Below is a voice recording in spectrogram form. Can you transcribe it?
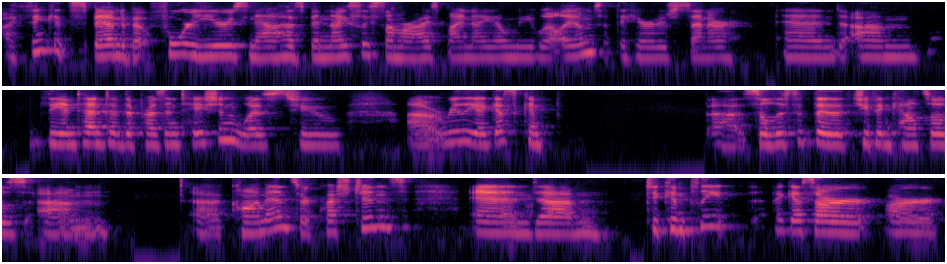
I, think it's spanned about four years now, has been nicely summarized by Naomi Williams at the Heritage Center. And um, the intent of the presentation was to uh, really, I guess, uh, solicit the Chief and Council's um, uh, comments or questions and um, to complete, I guess, our, our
